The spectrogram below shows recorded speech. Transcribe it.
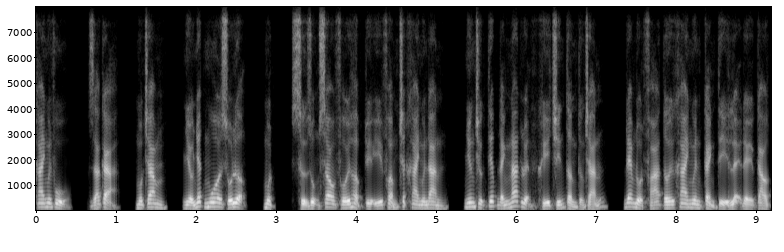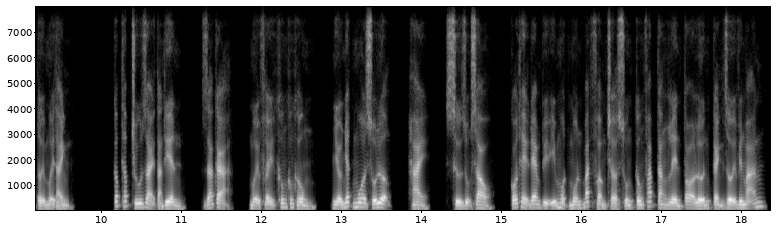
Khai nguyên phủ, giá cả, một trăm, nhiều nhất mua số lượng, một, sử dụng sau phối hợp tùy ý phẩm chất khai nguyên đan, nhưng trực tiếp đánh nát luyện khí chín tầng tường chắn, đem đột phá tới khai nguyên cảnh tỷ lệ đề cao tới mười thành. Cấp thấp chú giải tàn tiên giá cả, mười phẩy không không không, nhiều nhất mua số lượng, hai, sử dụng sau, có thể đem tùy ý một môn bát phẩm trở xuống công pháp tăng lên to lớn cảnh giới viên mãn.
